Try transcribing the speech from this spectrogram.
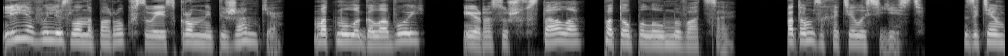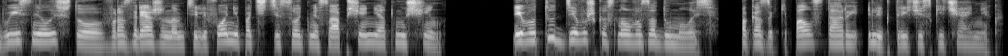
Лия вылезла на порог в своей скромной пижамке, мотнула головой и, раз уж встала, потопала умываться. Потом захотелось есть. Затем выяснилось, что в разряженном телефоне почти сотня сообщений от мужчин. И вот тут девушка снова задумалась, пока закипал старый электрический чайник.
